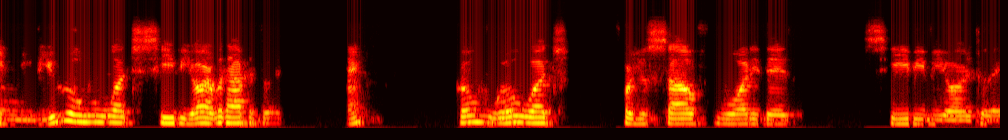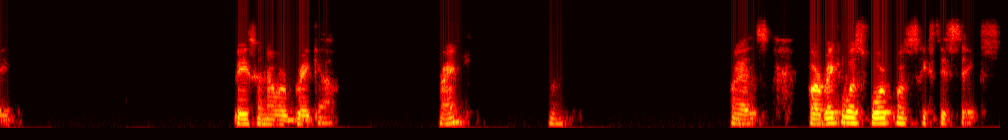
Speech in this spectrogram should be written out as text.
And if you go watch CBR, what happened to it? Right? Go go watch for yourself what it did CVVR today based on our breakout, right? Hmm. Yes, our breakout was 4.66.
